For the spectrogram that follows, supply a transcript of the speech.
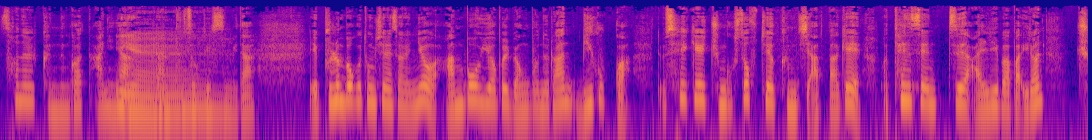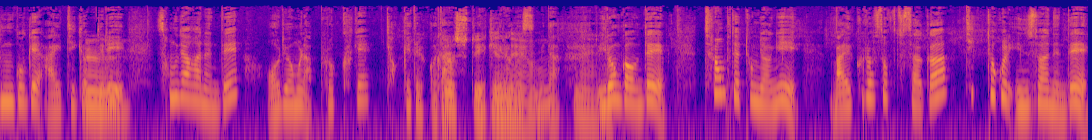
선을 긋는 것 아니냐라는 예. 분석도 있습니다. 예, 블룸버그 통신에서는요 안보 위협을 명분으로 한 미국과 또 세계 중국 소프트웨어 금지 압박에 뭐 텐센트, 알리바바 이런 중국의 IT 기업들이 음. 성장하는데 어려움을 앞으로 크게 겪게 될 거다. 그럴 수도 있겠네요. 네. 이런 가운데 트럼프 대통령이 마이크로소프트사가 틱톡을 인수하는데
